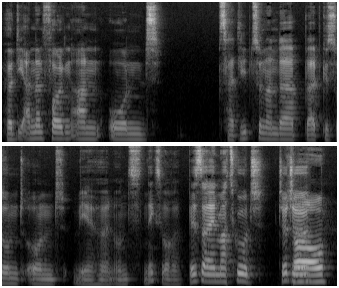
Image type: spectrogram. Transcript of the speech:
hört die anderen Folgen an und seid lieb zueinander, bleibt gesund und wir hören uns nächste Woche. Bis dahin, macht's gut. Ciao, ciao. ciao.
